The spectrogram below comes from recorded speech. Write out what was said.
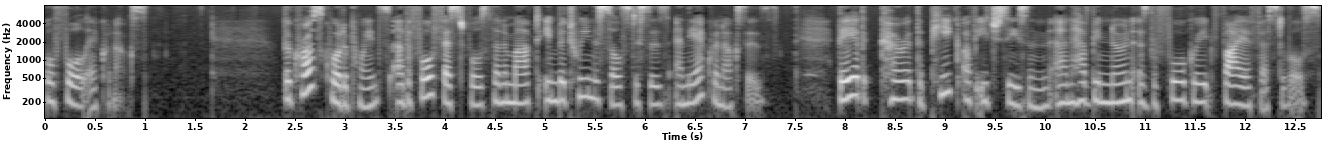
or fall equinox. The cross quarter points are the four festivals that are marked in between the solstices and the equinoxes. They occur at the peak of each season and have been known as the Four Great Fire Festivals.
